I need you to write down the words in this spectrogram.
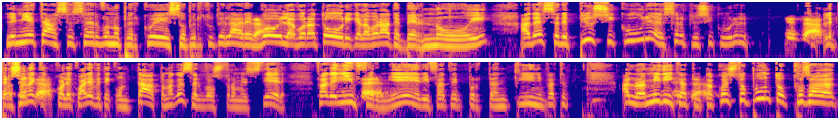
Le mie tasse servono per questo, per tutelare Esatto. voi lavoratori che lavorate per noi ad essere più sicuri, ad essere più sicuri Esatto, le persone esatto. con le quali avete contatto, ma questo è il vostro mestiere. Fate gli Certo. infermieri, fate i portantini, fate... Allora, mi dica Esatto. tutto, a questo punto cosa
